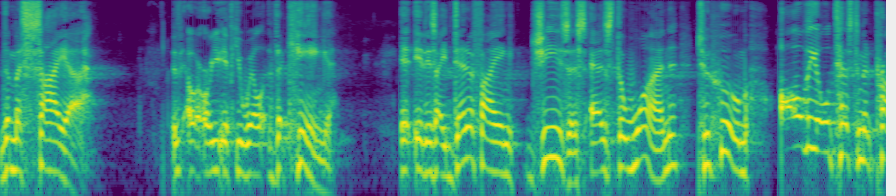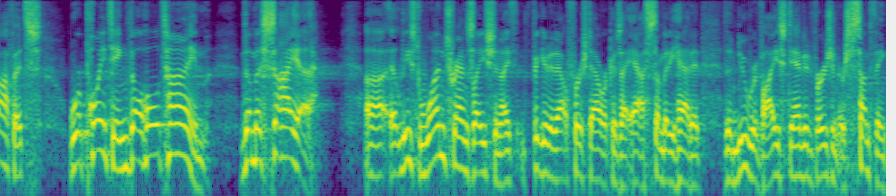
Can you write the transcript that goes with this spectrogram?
the Messiah, or, or if you will, the king. It, it is identifying Jesus as the one to whom all the Old Testament prophets were pointing the whole time the Messiah. Uh, at least one translation, I figured it out first hour because I asked, somebody had it, the New Revised Standard Version or something,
